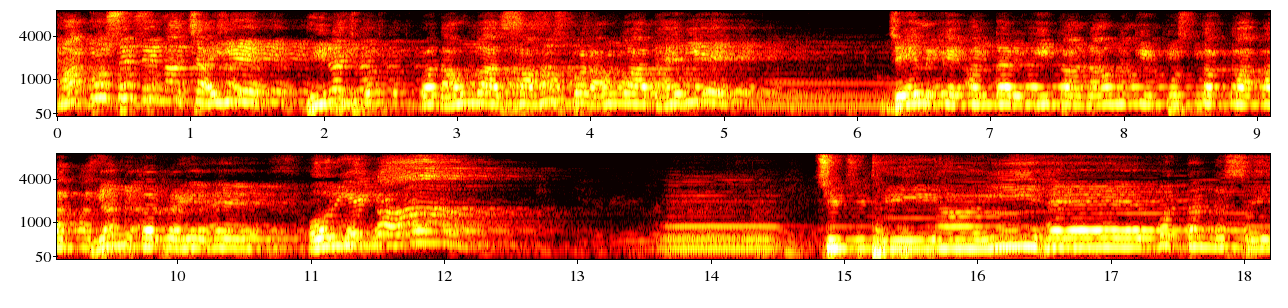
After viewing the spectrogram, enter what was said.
हाथों से देना चाहिए। धीरज बढ़ाऊँगा साहस बढ़ाऊँगा, धैर्य। जेल के अंदर गीता नाम की पुस्तक का अध्ययन कर रहे हैं और ये कहा, चिट्ठी आई है, वतन से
